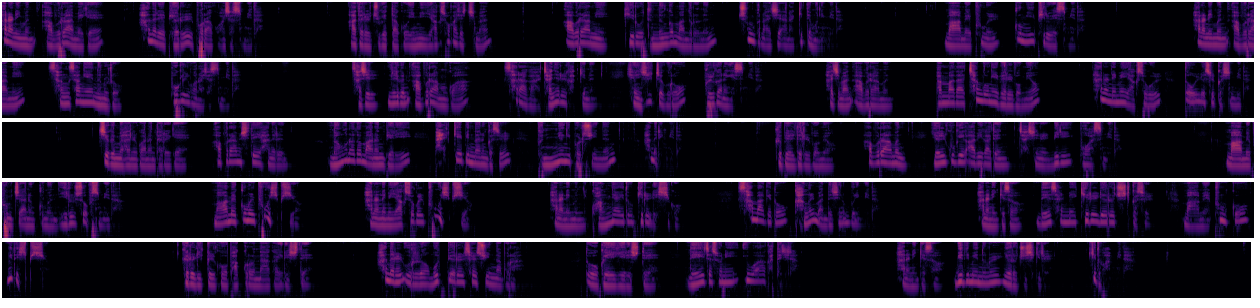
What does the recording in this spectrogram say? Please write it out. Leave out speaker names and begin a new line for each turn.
하나님은 아브라함에게 하늘의 별을 보라고 하셨습니다. 아들을 주겠다고 이미 약속하셨지만 아브라함이 귀로 듣는 것만으로는 충분하지 않았기 때문입니다. 마음의 품을 꿈이 필요했습니다. 하나님은 아브라함이 상상의 눈으로 보길 원하셨습니다. 사실 늙은 아브라함과 사라가 자녀를 갖기는 현실적으로 불가능했습니다. 하지만 아브라함은 밤마다 창공의 별을 보며 하나님의 약속을 떠올렸을 것입니다. 지금의 하늘과는 다르게 아브라함 시대의 하늘은 너무나도 많은 별이 밝게 빛나는 것을 분명히 볼 수 있는 하늘입니다. 그 별들을 보며 아브라함은 열국의 아비가 된 자신을 미리 보았습니다. 마음에 품지 않은 꿈은 이룰 수 없습니다. 마음의 꿈을 품으십시오. 하나님의 약속을 품으십시오. 하나님은 광야에도 길을 내시고 사막에도 강을 만드시는 분입니다. 하나님께서 내 삶의 길을 열어주실 것을 마음에 품고 믿으십시오. 그를 이끌고 밖으로 나아가 이르시되 하늘을 우르러 무뼈를 셀 수 있나 보라. 또 그에게 이르시되 내 자손이 이와 같으리라. 하나님께서 믿음의 눈을 열어주시기를 기도합니다.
